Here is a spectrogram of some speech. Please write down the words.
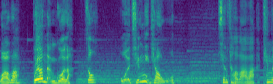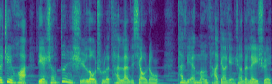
娃娃，不要难过了，走，我请你跳舞。”香草娃娃听了这话，脸上顿时露出了灿烂的笑容。他连忙擦掉脸上的泪水，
